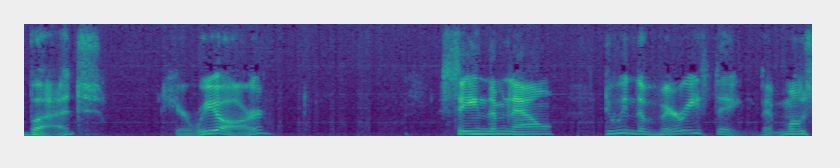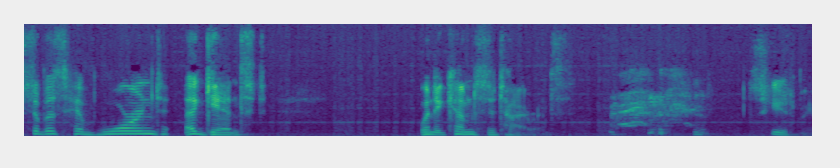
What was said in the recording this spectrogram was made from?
But here we are, seeing them now doing the very thing that most of us have warned against when it comes to tyrants. Excuse me.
